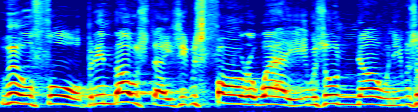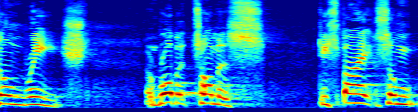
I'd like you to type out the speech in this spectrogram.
little thought. But in those days, it was far away, it was unknown, it was unreached. And Robert Thomas, despite some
